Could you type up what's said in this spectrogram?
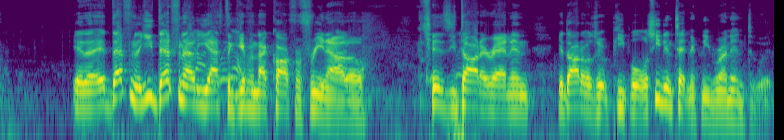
Okay. Yeah, it definitely. You definitely has to give him that car for free now, though, because your daughter ran in. Your daughter was with people. Well, she didn't technically run into it,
